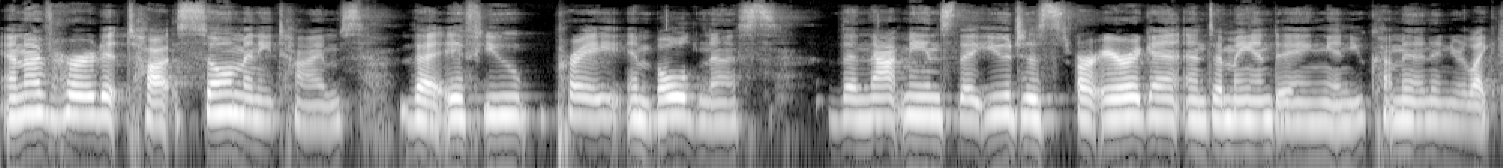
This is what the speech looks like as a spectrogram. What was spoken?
And I've heard it taught so many times that if you pray in boldness, then that means that you just are arrogant and demanding and you come in and you're like,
